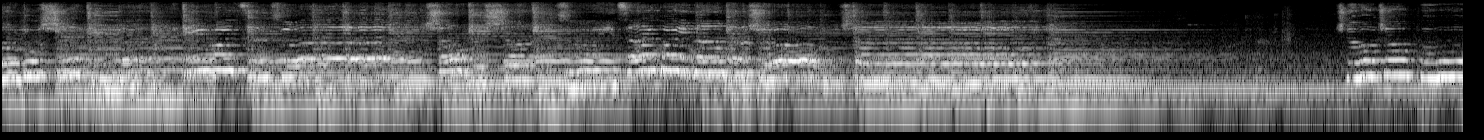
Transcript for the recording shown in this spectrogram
手不是必然，因为自尊受了伤，所以才会那么惆怅，久久不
